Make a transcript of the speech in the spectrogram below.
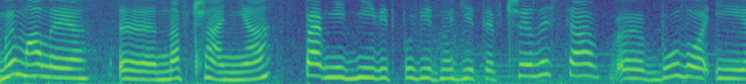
Ми мали е, навчання. Певні дні відповідно діти вчилися. Е, Було і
